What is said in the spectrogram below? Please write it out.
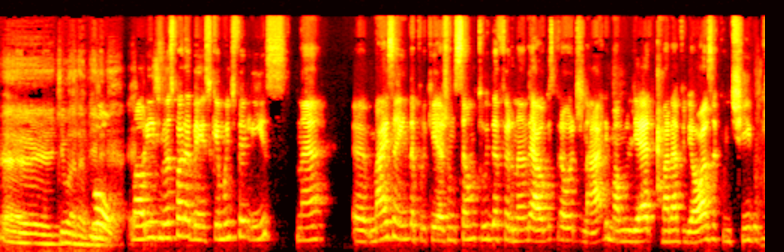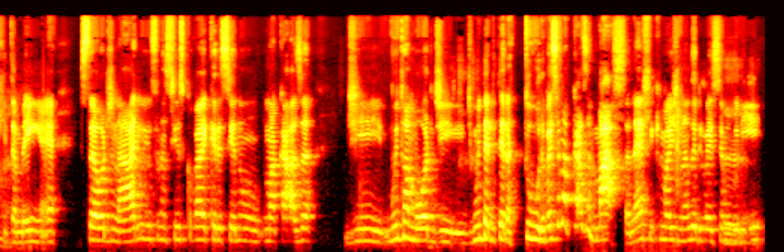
É, que maravilha. Bom, Maurício, meus parabéns. Fiquei muito feliz, né? É, mais ainda porque a junção tu e da Fernanda é algo extraordinário, uma mulher maravilhosa contigo, que é. também é extraordinário, e o Francisco vai crescer numa casa de muito amor, de, de muita literatura, vai ser uma casa massa, né? Fico imaginando, ele vai ser um é. guri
